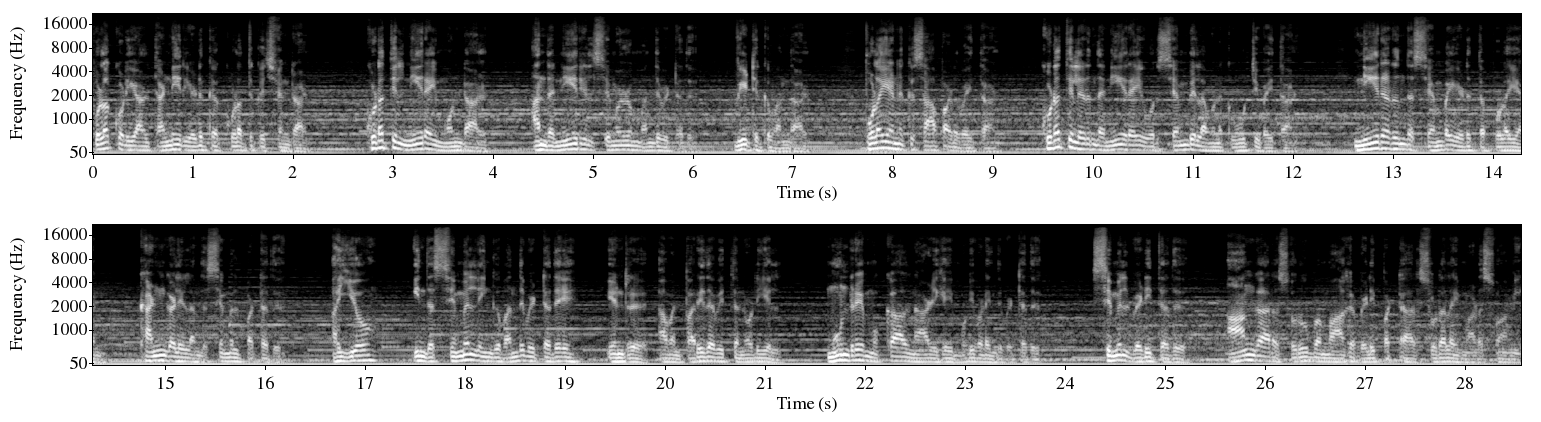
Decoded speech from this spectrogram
புலக்கொடியால் தண்ணீர் எடுக்க குளத்துக்கு சென்றாள். குடத்தில் நீரை மொண்டாள். அந்த நீரில் சிமிழும் வந்துவிட்டது. வீட்டுக்கு வந்தாள். புலையனுக்கு சாப்பாடு வைத்தாள். குடத்தில் இருந்த நீரை ஒரு செம்பில் அவனுக்கு ஊற்றி வைத்தாள். நீரருந்த செம்பை எடுத்த புலையன் கண்களில் அந்த சிமிழ் பட்டது. ஐயோ இந்த சிமிழ் இங்கு வந்துவிட்டதே என்று அவன் பரிதவித்த நொடியில் மூன்றே முக்கால் நாழிகை முடிவடைந்து விட்டது. சிமிழ் வெடித்தது. ஆங்கார சுரூபமாக வெளிப்பட்டார் சுடலை மாடசுவாமி.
